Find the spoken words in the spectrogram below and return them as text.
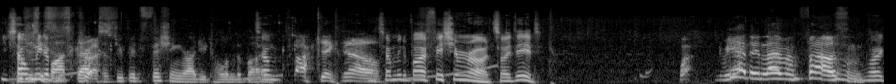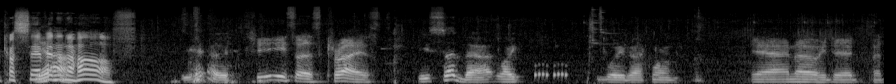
You told just me to buy that stupid fishing rod you told him to buy. tell, Fucking hell. you told me to buy a fishing rod, so I did. What? We had 11,000. Well, it cost seven and Yeah. a half. Yeah, Jesus Christ. he said that like way back when. Yeah, I know he did, but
